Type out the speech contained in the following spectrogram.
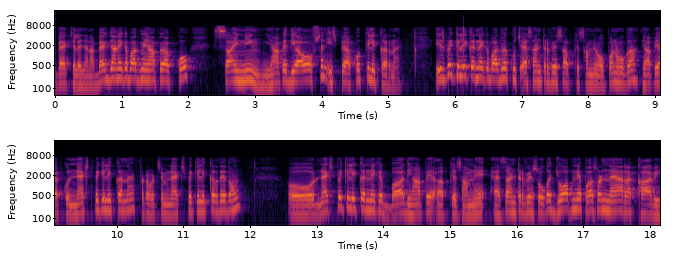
बैक चले जाना बैक जाने के बाद में यहाँ पे आपको साइनिंग यहाँ पे दिया हुआ ऑप्शन इस पर आपको क्लिक करना है। इस पर क्लिक करने के बाद में कुछ ऐसा इंटरफेस आपके सामने ओपन होगा। यहाँ पे आपको नेक्स्ट पे क्लिक करना है। फटाफट से मैं नेक्स्ट पे क्लिक कर देता हूँ। और नेक्स्ट पे क्लिक करने के बाद यहाँ पे आपके सामने ऐसा इंटरफेस होगा जो आपने पासवर्ड नया रखा अभी,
